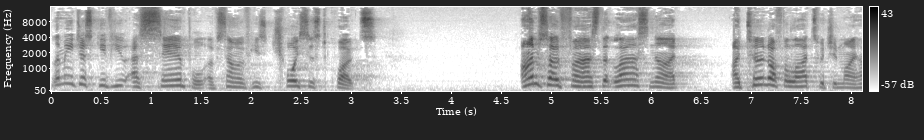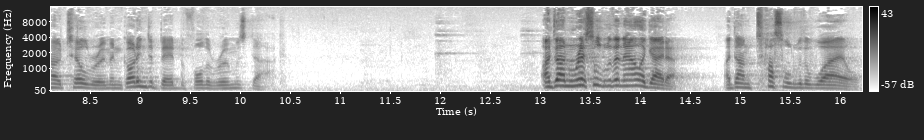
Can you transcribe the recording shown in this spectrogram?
Let me just give you a sample of some of his choicest quotes. I'm so fast that last night I turned off the light switch in my hotel room and got into bed before the room was dark. I done wrestled with an alligator. I done tussled with a whale.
